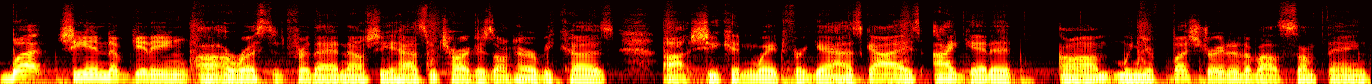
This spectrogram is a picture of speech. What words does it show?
But she ended up getting uh, arrested for that. Now she has some charges on her because uh, she couldn't wait for gas. Guys, I get it. Um, when you're frustrated about something,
